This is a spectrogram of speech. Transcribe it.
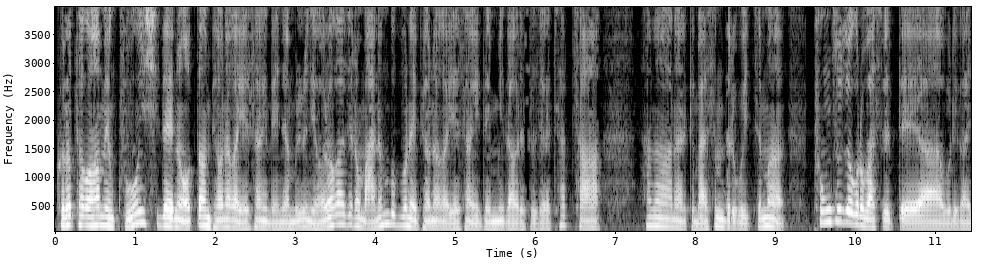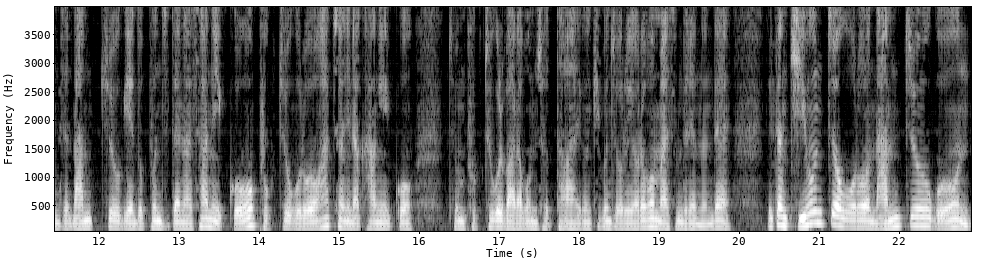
그렇다고 하면 구은 시대는 어떤 변화가 예상이 되냐? 물론 여러 가지로 많은 부분의 변화가 예상이 됩니다. 그래서 제가 차차 하나하나 이렇게 말씀드리고 있지만 풍수적으로 봤을 때야 우리가 이제 남쪽에 높은 지대나 산이 있고 북쪽으로 하천이나 강이 있고 좀 북쪽을 바라보면 좋다. 이건 기본적으로 여러 번 말씀드렸는데 일단 기온적으로 남쪽은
